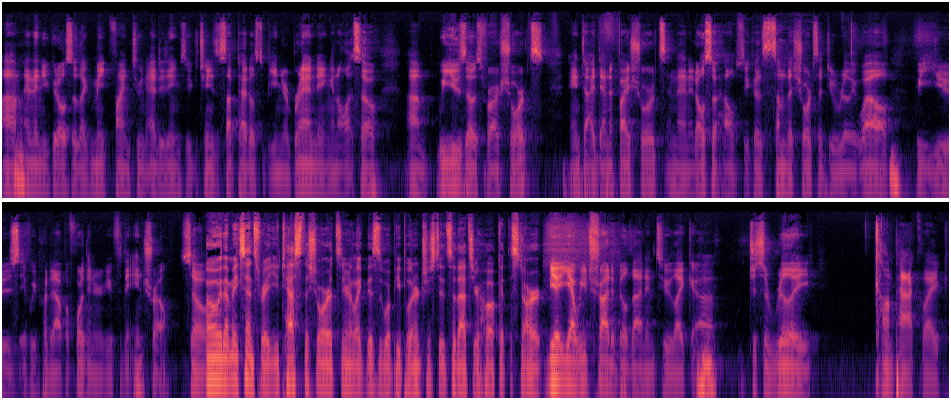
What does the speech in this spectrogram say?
Um, And then you could also like make fine tune editing. So you could change the subtitles to be in your branding and all that. So um, we use those for our shorts and to identify shorts. And then it also helps because some of the shorts that do really well, hmm. we use if we put it out before the interview for the intro. So Oh, that makes sense, right? You test the shorts and you're like, this is what people are interested. So that's your hook at the start. yeah, yeah, we try to build that into like uh, hmm. just a really compact like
